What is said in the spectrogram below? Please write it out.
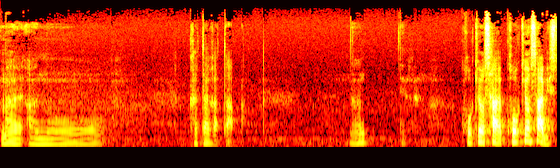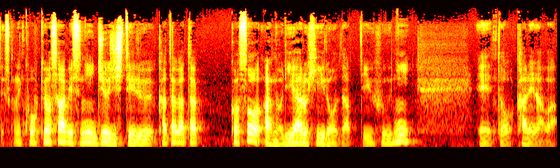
まあ、あの方々なんて公共サ公共サービスですかね公共サービスに従事している方々こそあのリアルヒーローだっていうふうにえーと、彼らは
